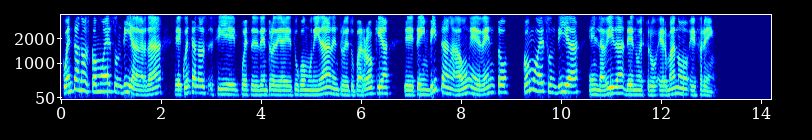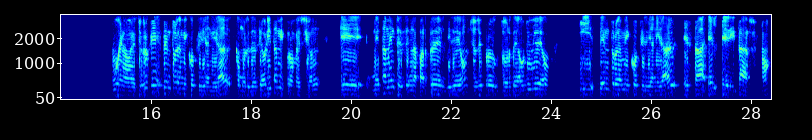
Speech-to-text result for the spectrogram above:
cuéntanos cómo es un día, ¿verdad? eh, cuéntanos si pues dentro de tu comunidad, dentro de tu parroquia, eh, te invitan a un evento. ¿Cómo es un día en la vida de nuestro hermano Efraín? Yo creo que dentro de mi cotidianidad, como les decía ahorita, mi profesión eh, netamente es en la parte del video. Yo soy productor de audio y video y dentro de mi cotidianidad está el editar, ¿no?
